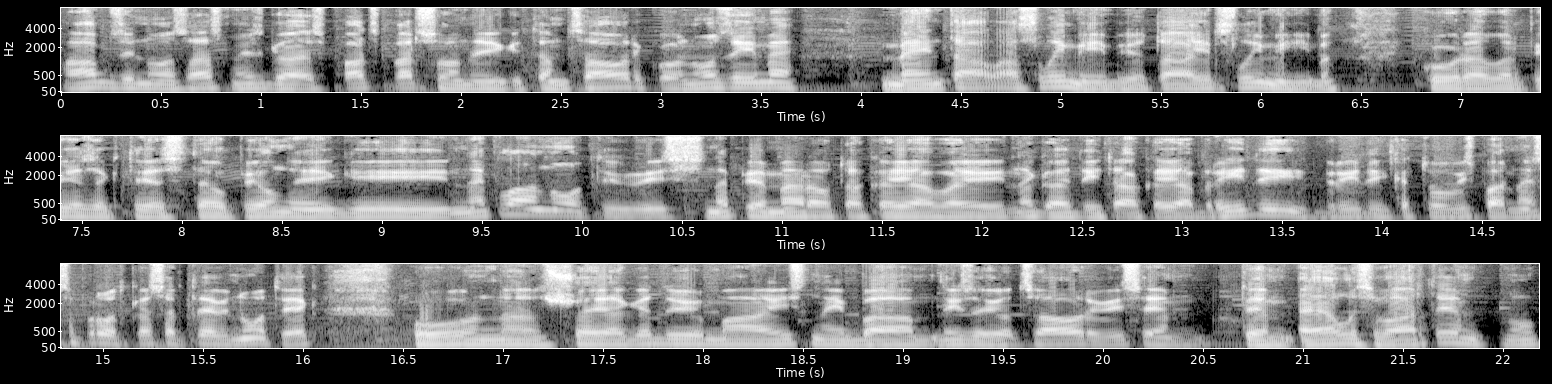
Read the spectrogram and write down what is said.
apzinos, esmu izgājis pats personīgi tam cauri, ko nozīmē mentālā slimība, jo tā ir slimība kura var piezakties tev pilnīgi neplānoti, visnepiemērotākajā vai negaidītākajā brīdī, brīdī, kad tu vispār nesaproti, kas ar tevi notiek. Un uh, šajā gadījumā īstenībā izējot cauri visiem tiem ēles vārtiem, nu,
